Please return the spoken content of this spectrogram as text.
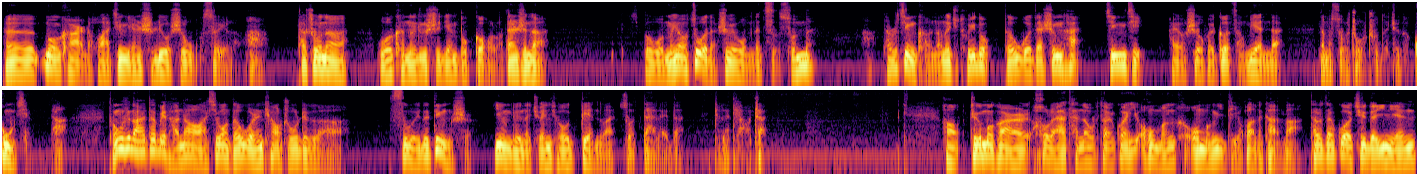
呃，默克尔的话今年是六十五岁了啊，他说呢，我可能这个时间不够了，但是呢，我们要做的是为我们的子孙们啊，他说尽可能的去推动德国在生态、经济还有社会各层面的那么所做出的这个贡献啊。同时呢，还特别谈到啊，希望德国人跳出这个思维的定式，应对呢全球变暖所带来的这个挑战。好，这个默克尔后来还谈到关关于欧盟和欧盟一体化的看法。他说，在过去的一年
